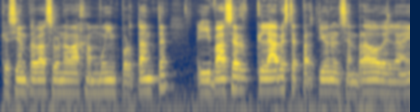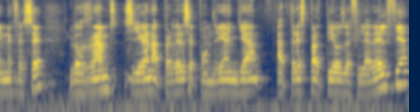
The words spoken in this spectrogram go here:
que siempre va a ser una baja muy importante. Y va a ser clave este partido en el sembrado de la NFC. Los Rams, si llegan a perder, se pondrían ya a tres partidos de Filadelfia.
